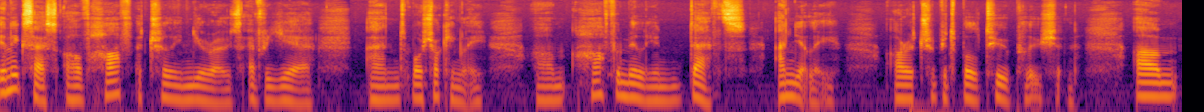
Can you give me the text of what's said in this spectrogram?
in excess of half a trillion euros every year. And more shockingly, um, half a million deaths annually are attributable to pollution. Um,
